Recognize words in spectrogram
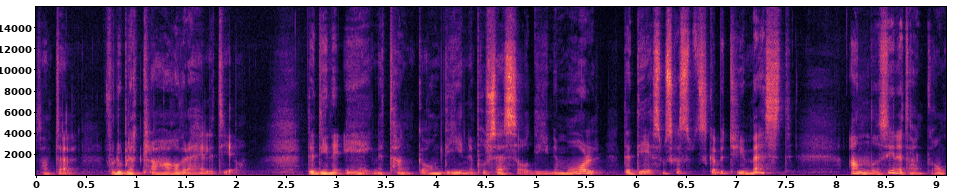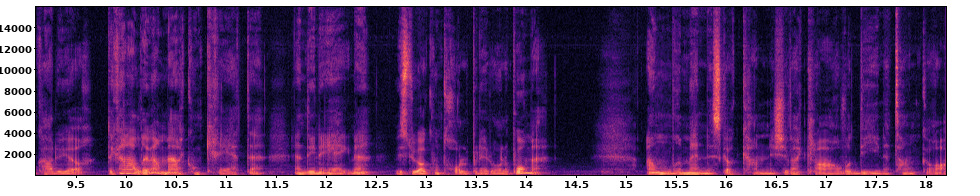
for du blir klar over det hele tida. Det er dine egne tanker om dine prosesser og dine mål. Det er det som skal, skal, bety mest. Andre sine tanker om hva du gjør, det kan aldri være mer konkrete enn dine egne hvis du har kontroll på det du holder på med. Andre mennesker kan ikke være klar over dine tanker og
